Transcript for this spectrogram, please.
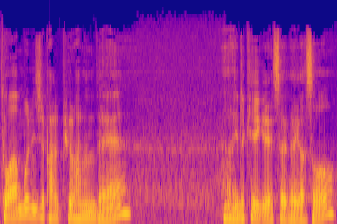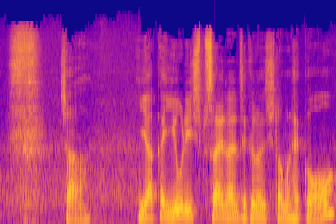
또 한 번 이제 발표를 하는데, 어, 이렇게 얘기를 했어요. 거기 가서. 자, 이 아까 2월 24일 날 이제 그런 실험을 했고,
